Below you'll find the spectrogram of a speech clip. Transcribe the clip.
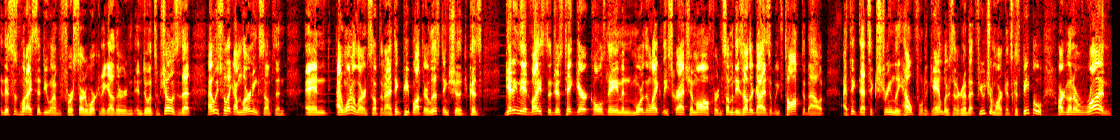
this is what I said to you when I first started working together and, and, doing some shows is that I always feel like I'm learning something and I want to learn something. I think people out there listening should because getting the advice to just take Gerrit Cole's name and more than likely scratch him off or some of these other guys that we've talked about, I think that's extremely helpful to gamblers that are going to bet future markets because people are going to run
